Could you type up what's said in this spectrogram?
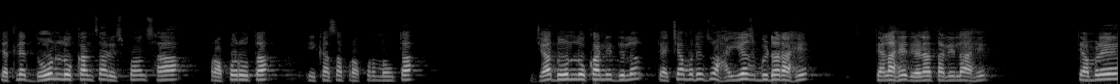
त्यातल्या दोन लोकांचा रिस्पॉन्स हा प्रॉपर होता एकाचा प्रॉपर नव्हता. ज्या दोन लोकांनी दिलं त्याच्यामध्ये जो हायएस्ट बिडर आहे त्याला हे देण्यात आलेलं आहे. त्यामुळे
